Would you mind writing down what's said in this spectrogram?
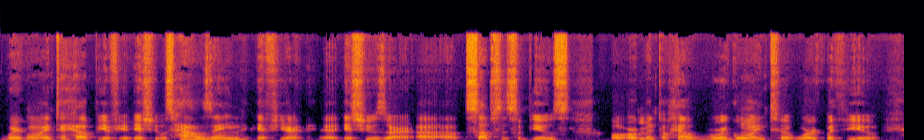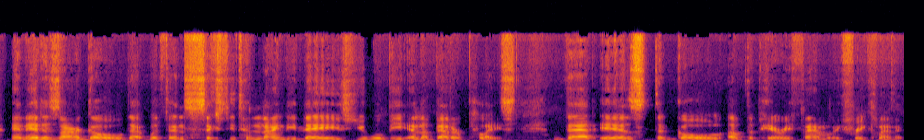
We're going to help you if your issue is housing, if your uh, issues are uh, uh substance abuse or, or mental health. We're going to work with you. And it is our goal that within 60 to 90 days, you will be in a better place that is the goal of the Perry Family Free Clinic.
